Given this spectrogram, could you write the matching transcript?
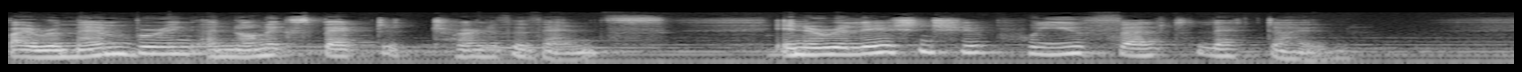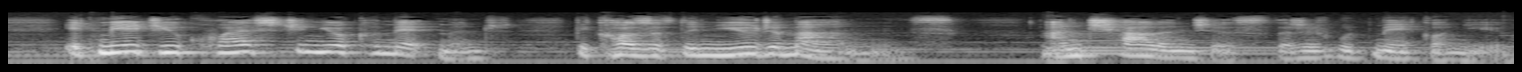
by remembering an unexpected turn of events in a relationship where you felt let down? It made you question your commitment because of the new demands and challenges that it would make on you.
